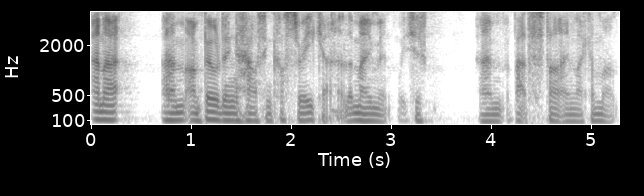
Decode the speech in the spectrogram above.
and I, um, I'm building a house in Costa Rica at the moment, which is um, about to start in like a month.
